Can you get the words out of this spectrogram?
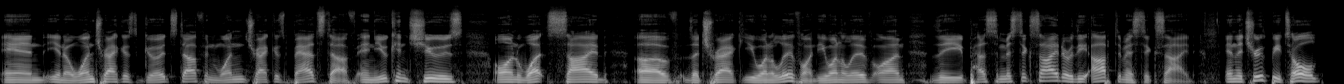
and you know one track is good stuff and one track is bad stuff, and you can choose on what side of the track you want to live on. Do you want to live on the pessimistic side or the optimistic side? And the truth be told,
